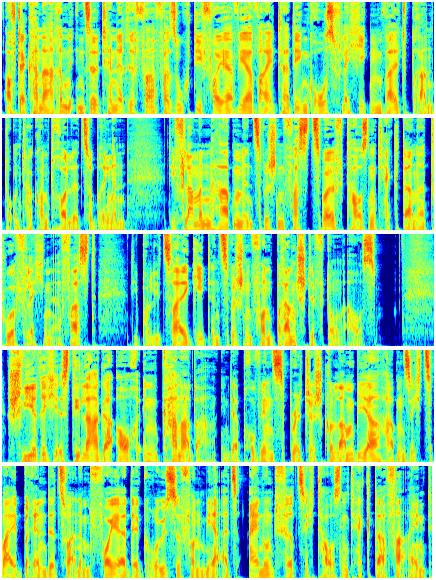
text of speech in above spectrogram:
Auf der Kanareninsel Teneriffa versucht die Feuerwehr weiter, den großflächigen Waldbrand unter Kontrolle zu bringen. Die Flammen haben inzwischen fast 12.000 Hektar Naturflächen erfasst. Die Polizei geht inzwischen von Brandstiftung aus. Schwierig ist die Lage auch in Kanada. In der Provinz British Columbia haben sich zwei Brände zu einem Feuer der Größe von mehr als 41.000 Hektar vereint.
